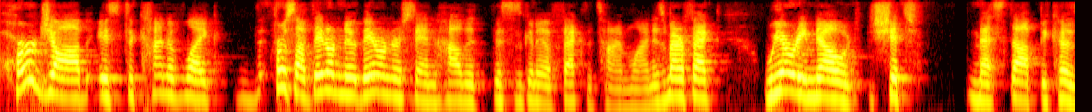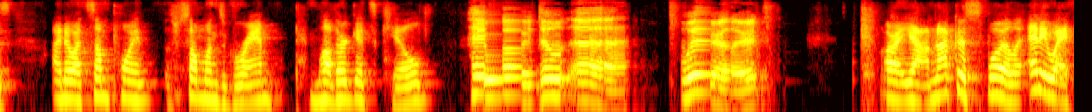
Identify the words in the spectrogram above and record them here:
her job is to kind of like first off they don't know they don't understand how that this is going to affect the timeline. As a matter of fact, we already know shit's messed up because I know at some point someone's grandmother gets killed. Hey, whoa, don't, uh, spoiler alert. All right, yeah, I'm not going to spoil it. Anyway,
